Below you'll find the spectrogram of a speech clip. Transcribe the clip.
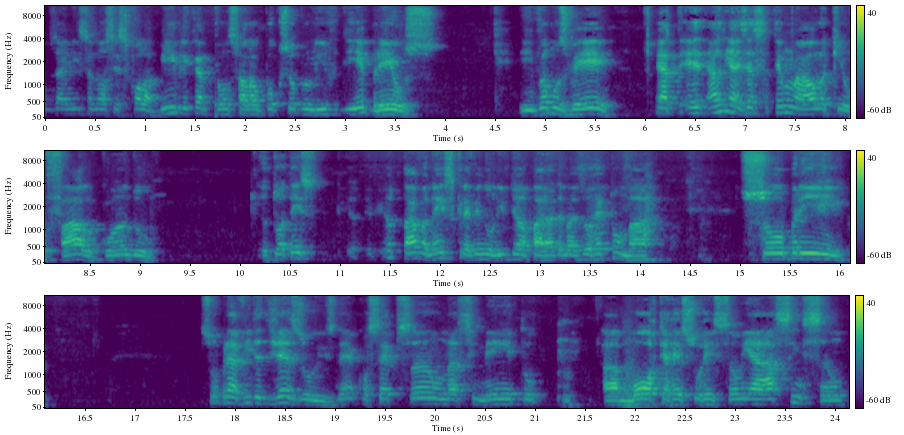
Vamos dar início à nossa escola bíblica. Vamos falar um pouco sobre o livro de Hebreus. E vamos ver. É, é, aliás, essa tem uma aula que eu falo quando eu estou até. Eu estava né, escrevendo o um livro de uma parada, mas vou retomar sobre sobre a vida de Jesus, né? Concepção, nascimento, a morte, a ressurreição e a ascensão.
